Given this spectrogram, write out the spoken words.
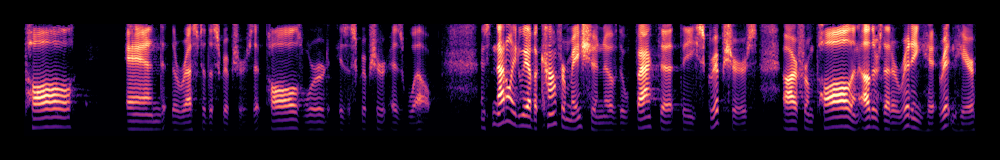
Paul and the rest of the Scriptures, that Paul's word is a Scripture as well. And not only do we have a confirmation of the fact that the scriptures are from Paul and others that are written here,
